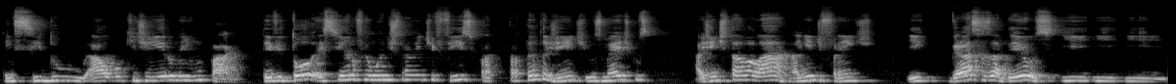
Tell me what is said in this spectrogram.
Tem sido algo que dinheiro nenhum paga. Teve todo esse ano foi um ano extremamente difícil para tanta gente. E os médicos, a gente estava lá na linha de frente. E graças a Deus e, e, e,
